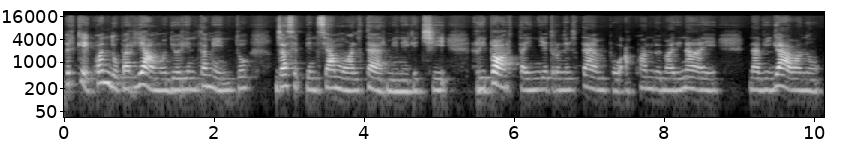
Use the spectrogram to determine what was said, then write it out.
Perché quando parliamo di orientamento, già se pensiamo al termine che ci riporta indietro nel tempo a quando i marinai navigavano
